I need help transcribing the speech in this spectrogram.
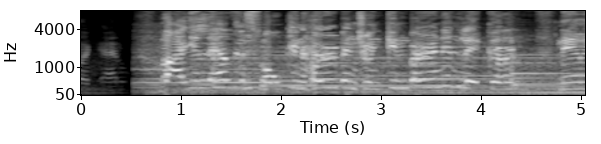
like. By 11, smoking herb and drinking burning liquor. Now.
